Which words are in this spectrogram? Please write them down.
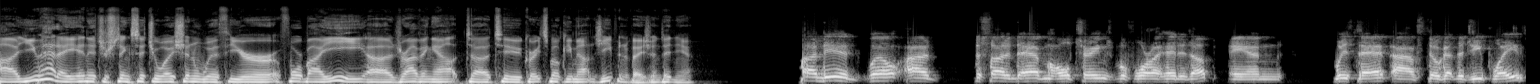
uh, you had a, an interesting situation with your 4xE uh, driving out uh, to Great Smoky Mountain Jeep Invasion, didn't you? I did. Well, I decided to have my oil changed before I headed up, and with that, I've still got the Jeep Wave,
